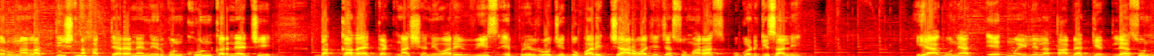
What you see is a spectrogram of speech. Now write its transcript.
तरुणाला तीक्ष्ण हत्याराने निर्गुण खून करण्याची धक्कादायक घटना शनिवारी वीस एप्रिल रोजी दुपारी चार वाजेच्या सुमारास उघडकीस आली. या गुन्ह्यात एक महिलेला ताब्यात घेतले असून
